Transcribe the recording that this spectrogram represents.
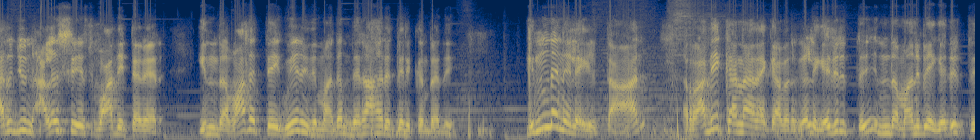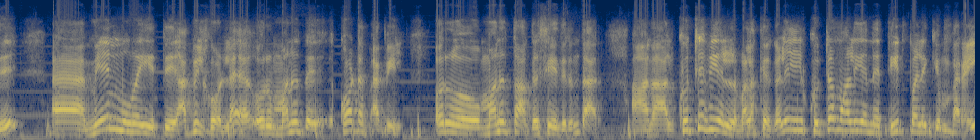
அர்ஜுன் அலசியஸ் வாதிட்டனர். இந்த வாதத்தை உயர்நீதிமன்றம் நிராகரித்திருக்கின்றது. இந்த நிலையில் தான் ரவி கண்ணாநாயக் அவர்கள் எதிர்த்து இந்த மனுவை எதிர்த்து ஆஹ், மேன்முறையீட்டு அப்பீல் கோர்ட்ல ஒரு மனு கோர்ட் ஆஃப் அப்பீல் ஒரு மனு தாக்கல் செய்திருந்தார். ஆனால் குற்றவியல் வழக்குகளில் குற்றவாளி என தீர்ப்பளிக்கும் வரை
